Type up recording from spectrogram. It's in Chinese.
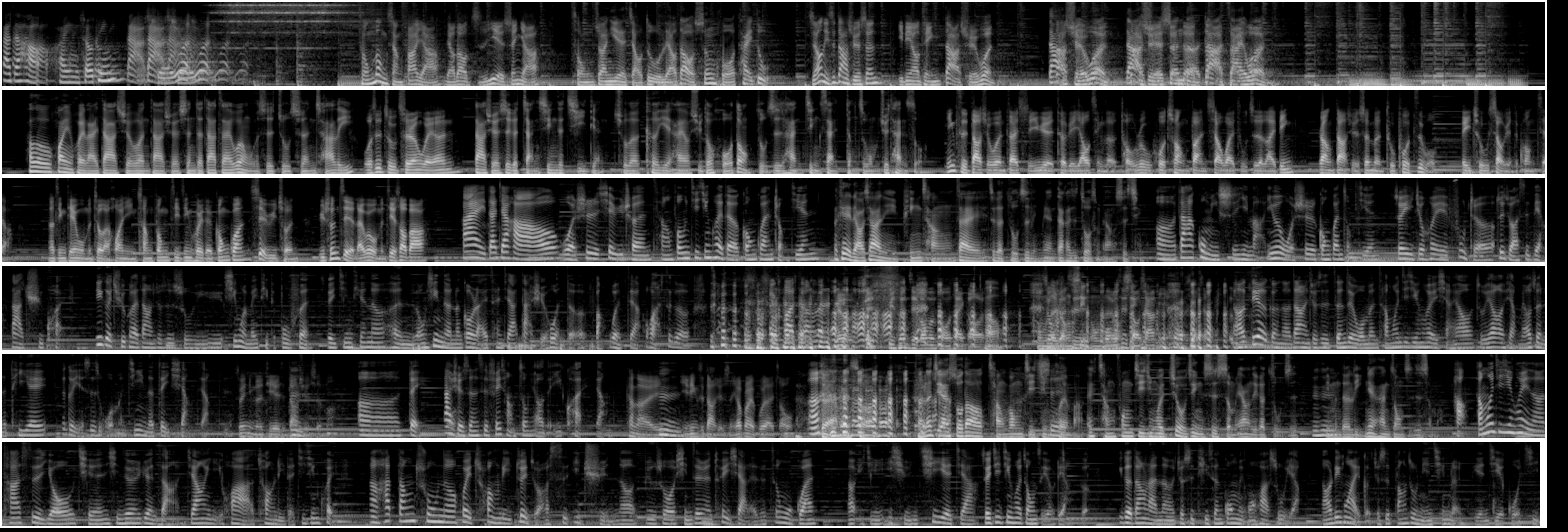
大家好，欢迎收听大学问。从梦想发芽聊到职业生涯，从专业角度聊到生活态度。只要你是大学生，一定要听大学问。大学问，大学生的大灾问。Hello，欢迎回来！大学问，大学生的大在问，我是主持人查理，我是主持人韦恩。大学是个崭新的起点，除了课业，还有许多活动、组织和竞赛等着我们去探索。因此，大学问在十一月特别邀请了投入或创办校外组织的来宾，让大学生们突破自我，飞出校园的框架。那今天我们就来欢迎长风基金会的公关谢于纯，于纯姐来为我们介绍吧。嗨，大家好，我是谢于纯，长风基金会的公关总监。那可以聊一下你平常在这个组织里面大概是做什么样的事情？呃，大家顾名思义嘛，因为我是公关总监，所以就会负责最主要是两大区块。第一个区块当然就是属于新闻媒体的部分，所以今天呢，很荣幸的能够来参加大学问的访问，这样哇，这个 太夸张了。没有，于春姐把我们捧得太高了。好，我们的荣幸，我们我们是小虾米，小虾米。然后第二个呢，当然就是针对我们长风基金会想要主要想瞄准的 TA，这个也是我们经营的对象，这样子。所以你们的 TA 是大学生吗？嗯呃，对，大学生是非常重要的一块，这样子。看来，一定是大学生，嗯、要不然也不会来找我。对啊，没错。那既然说到长风基金会嘛，哎，长风基金会究竟是什么样的一个组织？嗯、你们的理念和宗旨是什么？好，长风基金会呢，它是由前行政院院长江宜樺创立的基金会。那他当初呢，会创立，最主要是一群呢，比如说行政院退下来的政务官，然后以及一群企业家。所以基金会宗旨有两个。一个当然呢，就是提升公民文化素养，然后另外一个就是帮助年轻人连接国际。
